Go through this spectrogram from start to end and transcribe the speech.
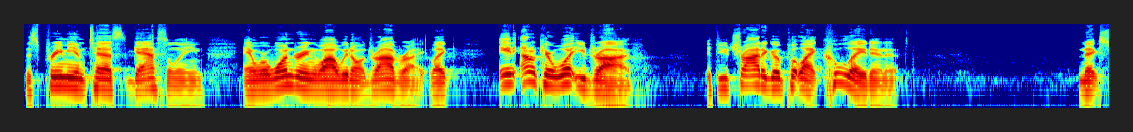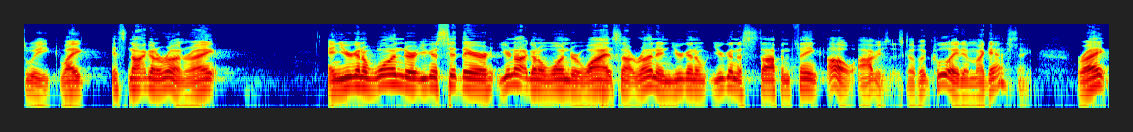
this premium test gasoline, and we're wondering why we don't drive right. Like, any, I don't care what you drive. If you try to go put like Kool Aid in it next week, like it's not going to run, right? And you're going to wonder, you're going to sit there, you're not going to wonder why it's not running. You're going to, you're going to stop and think, oh, obviously it's going to put Kool Aid in my gas tank, right?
